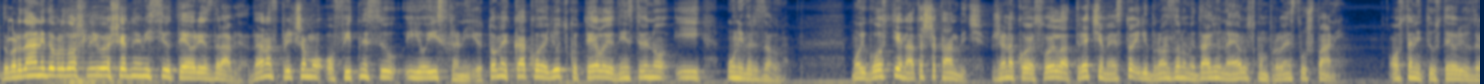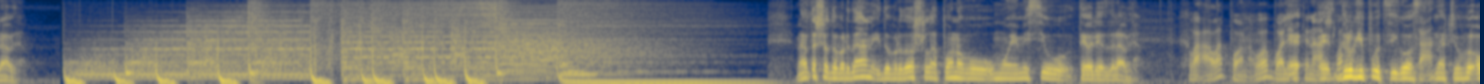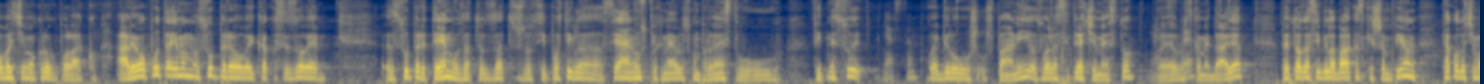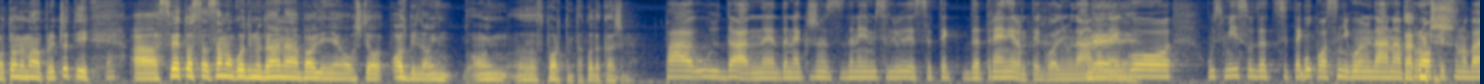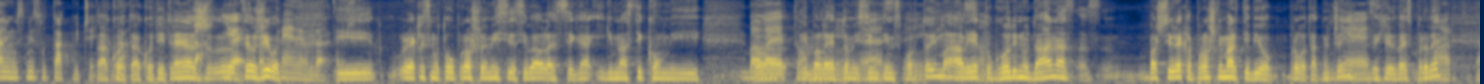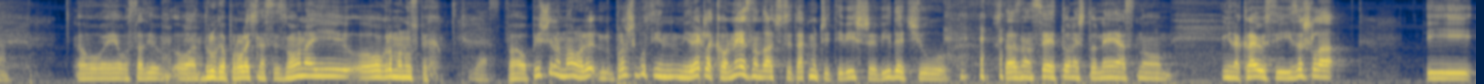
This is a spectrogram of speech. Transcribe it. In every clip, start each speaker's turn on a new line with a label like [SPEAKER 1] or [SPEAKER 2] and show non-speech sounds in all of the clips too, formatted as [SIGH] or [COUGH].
[SPEAKER 1] Dobar dan i dobrodošli u još jednu emisiju Teorije zdravlja. Danas pričamo o fitnessu i o ishrani i o tome kako je ljudsko telo jedinstveno i univerzalno. Moj gost je Nataša Kandić, žena koja je osvojila treće mesto ili bronzanu medalju na Evropskom prvenstvu u Španiji. Ostanite uz Teoriju zdravlja. Nataša, dobar dan i dobrodošla ponovo u moju emisiju Teorija zdravlja.
[SPEAKER 2] Hvala ponovo, bolje te e, našla.
[SPEAKER 1] E, drugi put si gost, da. znači obrćemo krug polako. Ali ovog puta imamo super, ovaj, kako se zove, super temu, zato, zato što si postigla sjajan uspeh na evropskom prvenstvu u fitnessu,
[SPEAKER 2] Jeste.
[SPEAKER 1] koje je bilo u, u Španiji, osvojila si treće mesto, Jeste. to je evropska medalja, pre toga si bila balkanski šampion, tako da ćemo o tome malo pričati, Jeste. a sve to sa samo godinu dana bavljenja uopšte ozbiljno ovim, ovim uh, sportom, tako da kažemo.
[SPEAKER 2] Pa u, da, ne, da ne kažem da ne misle ljudi da se tek, da treniram te godinu dana, ne. nego u smislu da se tek poslednje godinu dana takmičiš. profesionalno bavim u smislu takmičenja.
[SPEAKER 1] Tako
[SPEAKER 2] da.
[SPEAKER 1] je, tako je, ti treniraš da, ceo život.
[SPEAKER 2] Treniram, da, ceo
[SPEAKER 1] I rekli smo to u prošloj emisiji da si bavila se i gimnastikom i
[SPEAKER 2] baletom,
[SPEAKER 1] uh, i, baletom i, i svim tim sportovima, ali eto godinu dana, baš si rekla, prošli mart je bio prvo takmičenje,
[SPEAKER 2] Jeste,
[SPEAKER 1] 2021.
[SPEAKER 2] Mart, da.
[SPEAKER 1] Ovo, evo sad je ova druga prolećna sezona i ogroman uspeh.
[SPEAKER 2] Jeste.
[SPEAKER 1] Pa opiši nam malo, prošli put si mi rekla kao ne znam da ću se takmičiti više, videću, šta znam, sve je to nešto nejasno. I na kraju si izašla i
